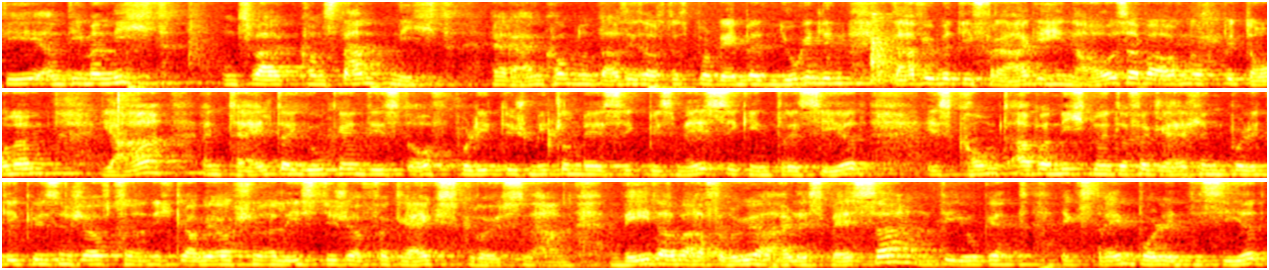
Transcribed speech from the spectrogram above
die, an die man nicht, und zwar konstant nicht, herankommt. Und das ist auch das Problem bei den Jugendlichen. Ich darf über die Frage hinaus aber auch noch betonen, ja, ein Teil der Jugend ist oft politisch mittelmäßig bis mäßig interessiert. Es kommt aber nicht nur in der vergleichenden Politikwissenschaft, sondern ich glaube auch journalistisch auf Vergleichsgrößen an. Weder war früher alles besser und die Jugend extrem politisiert,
